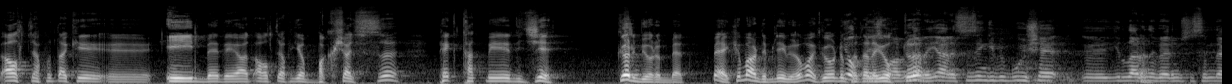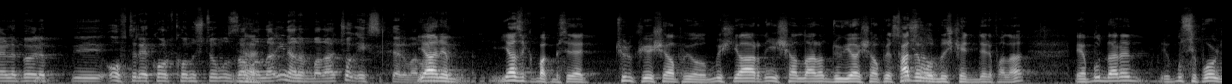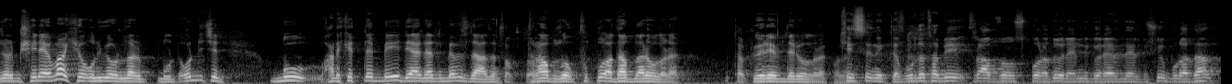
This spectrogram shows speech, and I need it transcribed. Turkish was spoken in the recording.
altyapıdaki e, eğilme veya altyapıya bakış açısı pek tatmin edici görmüyorum ben. Belki vardı bilemiyorum ama gördüğüm Yok kadarıyla Necmi abi, yoktu. yani, yani sizin gibi bu işe e, yıllarını vermiş isimlerle böyle e, off the record konuştuğumuz zamanlar inanın bana çok eksikleri var. Yani yazık bak mesela Türkiye şampiyon olmuş. Yarın inşallah dünya şampiyonu. Zaten olmuş kendileri falan. E bunların bu sporcuların bir şeyler var ki oluyorlar burada. Onun için bu hareketlenmeyi değerlendirmemiz lazım. Trabzon futbol adamları olarak, Tabii. görevlileri olarak falan. Kesinlikle. Burada tabii Trabzonspor'a da önemli görevler düşüyor. Buradan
